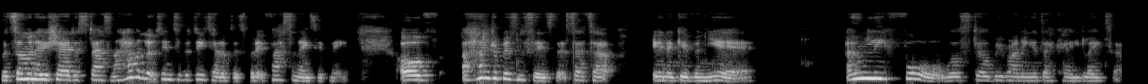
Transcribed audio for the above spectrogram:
with someone who shared a stat, and I haven't looked into the detail of this, but it fascinated me, of 100 businesses that set up in a given year, only four will still be running a decade later.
